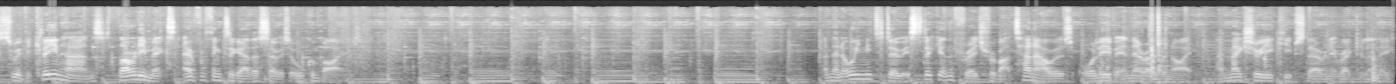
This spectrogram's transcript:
So with your clean hands, thoroughly mix everything together so it's all combined. And then all you need to do is stick it in the fridge for about 10 hours or leave it in there overnight and make sure you keep stirring it regularly.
